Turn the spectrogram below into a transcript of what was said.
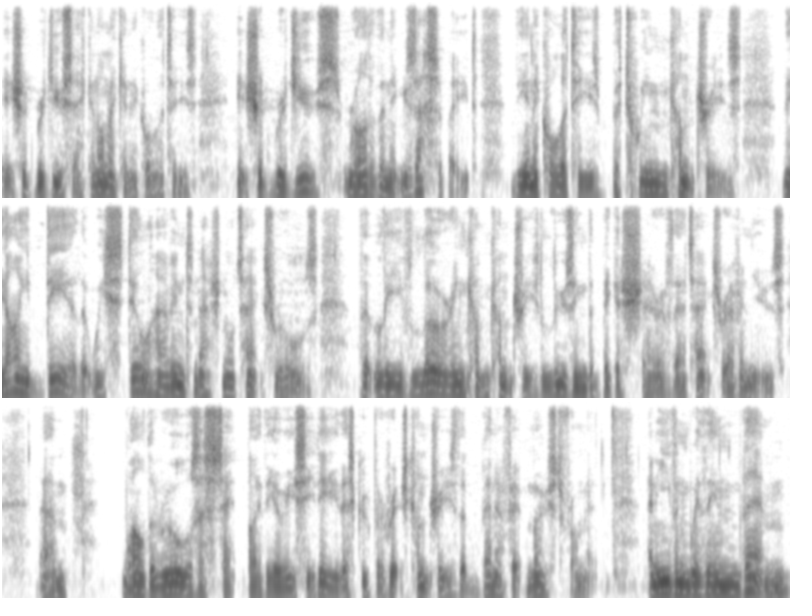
It should reduce economic inequalities. It should reduce rather than exacerbate the inequalities between countries. The idea that we still have international tax rules that leave lower income countries losing the biggest share of their tax revenues. Um, while the rules are set by the OECD, this group of rich countries that benefit most from it. And even within them,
